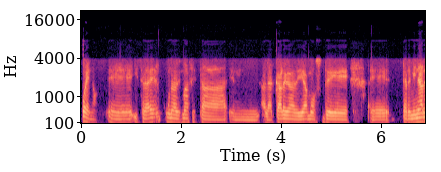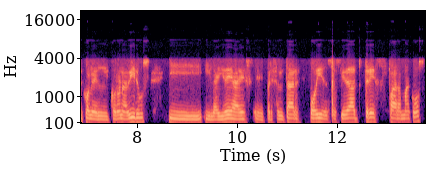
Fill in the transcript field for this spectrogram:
Bueno, eh, Israel una vez más está en- a la carga, digamos, de eh, terminar con el coronavirus y, y la idea es eh, presentar hoy en sociedad tres fármacos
